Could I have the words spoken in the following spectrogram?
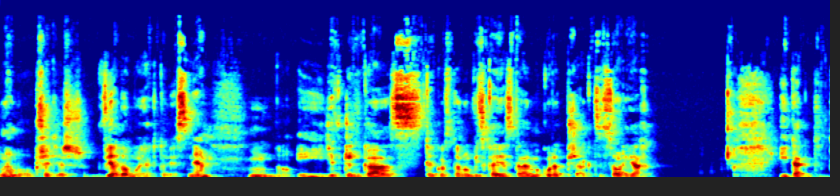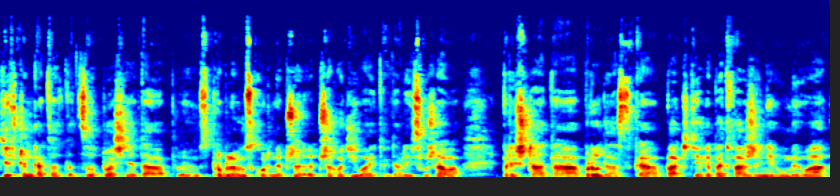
No bo przecież wiadomo jak to jest, nie? No i dziewczynka z tego stanowiska, ja stałem akurat przy akcesoriach i tak dziewczynka, ta, ta, co właśnie ta y, z problemem skórnym prze, przechodziła i tak dalej, słyszała pryszczata, brudaska, patrzcie, chyba twarzy nie umyła,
